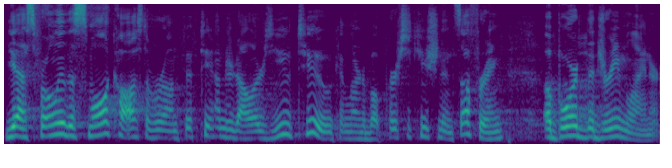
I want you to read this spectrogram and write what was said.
Yes, for only the small cost of around $1,500, you too can learn about persecution and suffering aboard the Dreamliner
